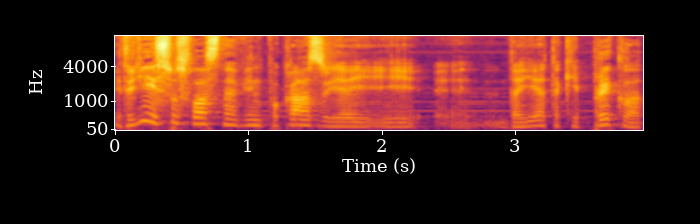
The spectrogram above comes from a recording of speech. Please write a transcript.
І тоді Ісус, власне, Він показує і е, дає такий приклад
